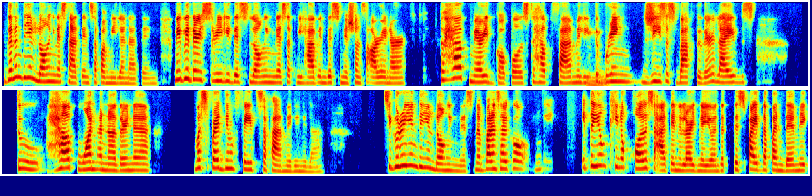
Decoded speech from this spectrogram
ganun din yung longingness natin sa pamilya natin. Maybe there's really this longingness that we have in this mission sa RNR to help married couples, to help family, to Mhm. bring Jesus back to their lives, to help one another na mas spread yung faith sa family nila. Siguro yun din yung longingness na parang sabi ko, ito yung kinocall sa atin ni Lord ngayon that despite the pandemic,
